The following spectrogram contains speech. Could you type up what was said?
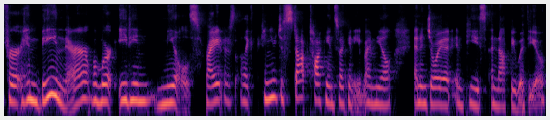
for him being there when we're eating meals right it's like can you just stop talking so i can eat my meal and enjoy it in peace and not be with you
